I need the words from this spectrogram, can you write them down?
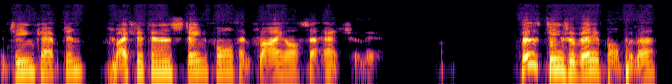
the team captain, Flight Lieutenant Stainforth and Flying Officer Atcherley. Both teams were very popular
